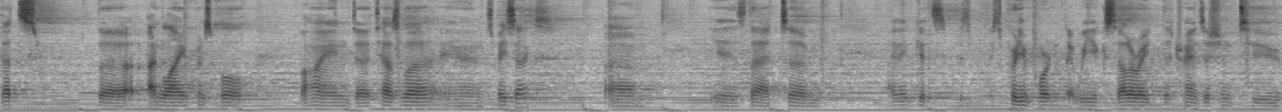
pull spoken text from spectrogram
that's the underlying principle behind uh, Tesla and SpaceX um, is that um, I think it's, it's, it's, pretty important that we accelerate the transition to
